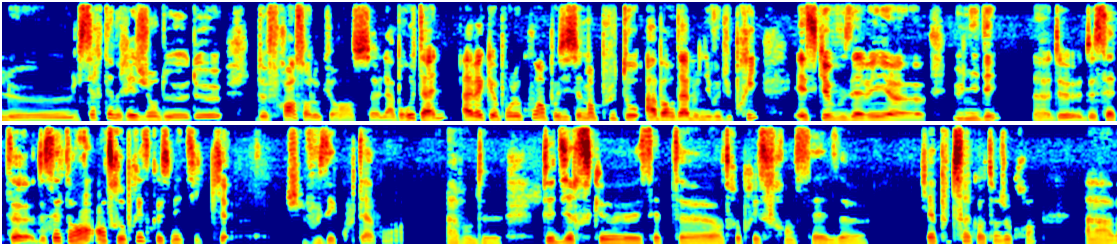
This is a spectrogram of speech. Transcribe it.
une certaine région de, de, France, en l'occurrence euh, la Bretagne, avec euh, pour le coup un positionnement plutôt abordable au niveau du prix. Est-ce que vous avez euh, une idée de, de cette, de cette en- entreprise cosmétique? Je vous écoute avant, avant de, de dire ce que cette entreprise française, qui a plus de 50 ans, je crois, a,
